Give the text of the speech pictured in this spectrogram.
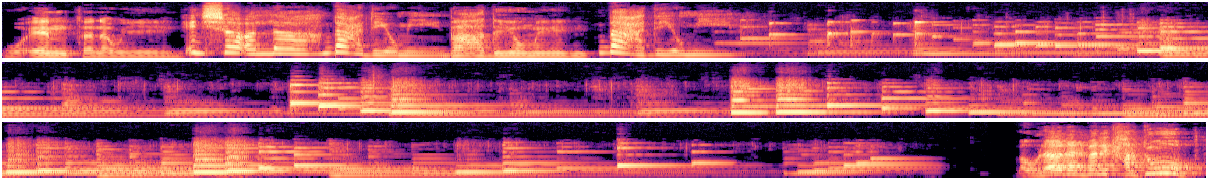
وإمتى ناويين؟ إن شاء الله بعد يومين. بعد يومين. بعد يومين. مولانا الملك حردوب.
